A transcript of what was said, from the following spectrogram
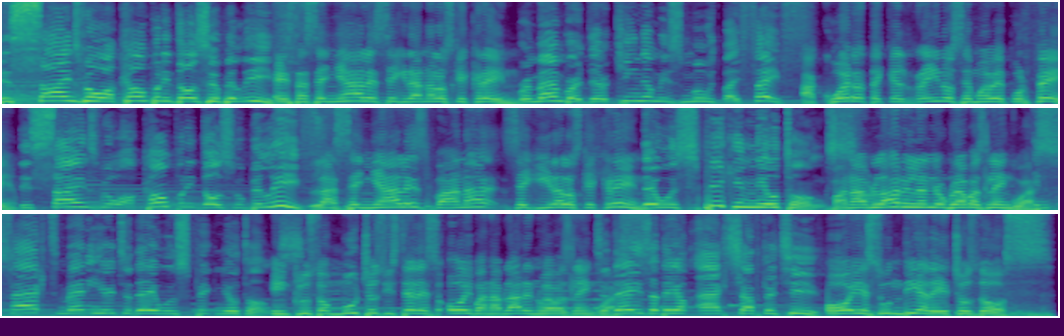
These signs will accompany those who believe. Estas señales seguirán a los que creen. Remember, their kingdom is moved by faith. Acuérdate que el reino se mueve por fe. These signs will accompany those who believe. Las señales van a seguir a los que creen. They will speak in new tongues. Van a hablar en las nuevas In lenguas. fact, many here today will speak new tongues. Incluso muchos de ustedes hoy van a hablar en nuevas lenguas. Today is the day of Acts chapter 2. Hoy es un día de Hechos 2.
